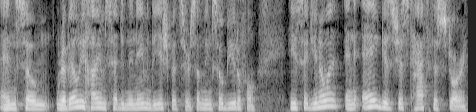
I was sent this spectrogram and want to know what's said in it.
And so Reb Eli Chaim said in the name of the Ishbitzer something so beautiful. He said, you know what? An egg is just half the story.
